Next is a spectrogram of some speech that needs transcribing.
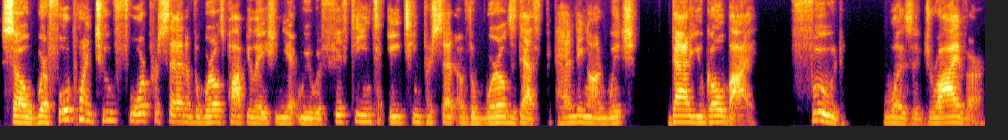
So we're 4.24% of the world's population, yet we were 15 to 18% of the world's deaths, depending on which data you go by. Food was a driver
